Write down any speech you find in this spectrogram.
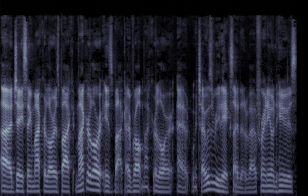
Uh, Jay saying Macrolore is back. Macrolore is back. I brought Macrolore out, which I was really excited about. For anyone who's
